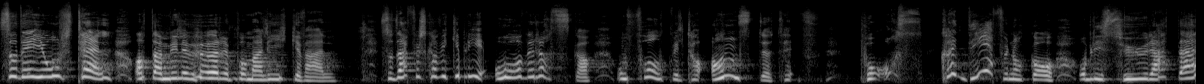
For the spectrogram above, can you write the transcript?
Så det gjorde til at de ville høre på meg likevel. Så Derfor skal vi ikke bli overraska om folk vil ta anstøt på oss. Hva er det for noe å, å bli sur etter?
